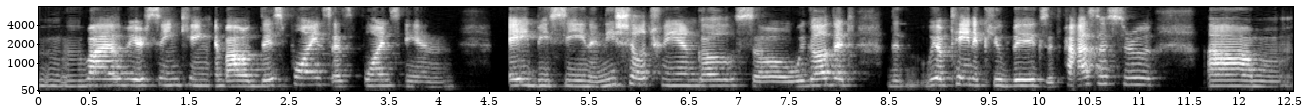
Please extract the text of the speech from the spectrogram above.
mm, while we are thinking about these points as points in ABC in initial triangle. So we got that, that we obtain a cubic that passes through um,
